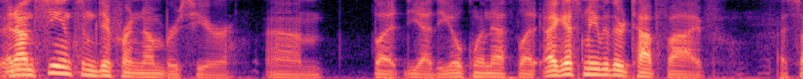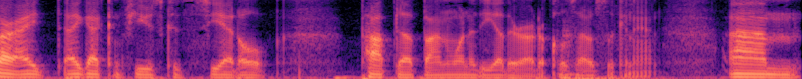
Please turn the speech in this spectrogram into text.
and I'm seeing some different numbers here. Um, but yeah, the Oakland Athletic. I guess maybe they're top five. Uh, sorry, I I got confused because Seattle popped up on one of the other articles I was looking at. Um,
